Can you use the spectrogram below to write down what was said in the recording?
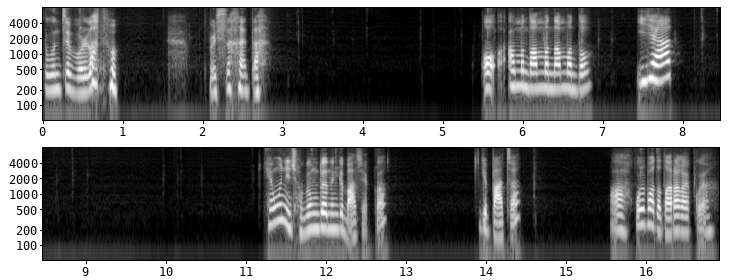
누군지 몰라도 불쌍하다. 어, 한 번 더, 한 번 더, 한 번 더. 이야! 행운이 적용되는 게 맞을까? 이게 맞아? 아, 꼴받아 날아갈 거야.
